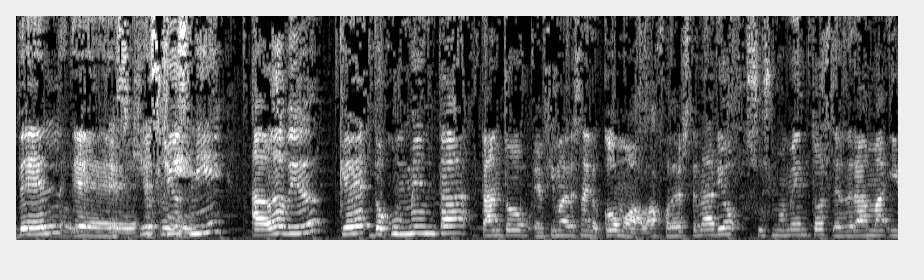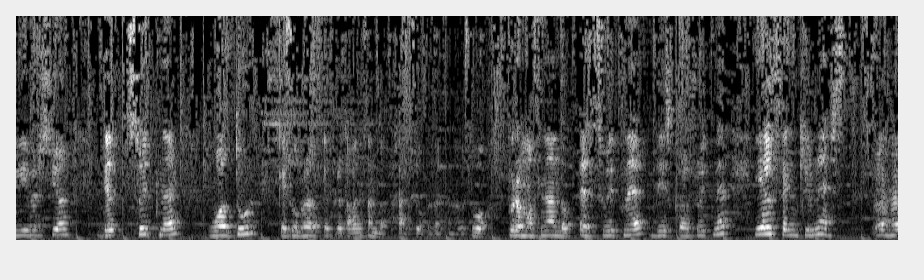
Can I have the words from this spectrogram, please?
del eh, Excuse Excuse, Me. me. I Love You, que documenta tanto encima del escenario como abajo del escenario sus momentos de drama y diversión del Sweetener World Tour que estuvo pro- protagonizando, o sea, estuvo protagonizando, estuvo promocionando el Sweetener, disco Sweetener y el Thank You Next. Ajá.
